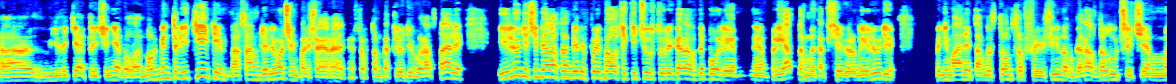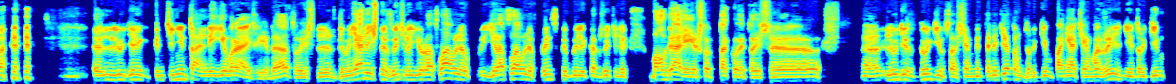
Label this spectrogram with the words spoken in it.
А, в языке отличий не было. Но в менталитете, на самом деле, очень большая разница в том, как люди вырастали. И люди себя, на самом деле, в Прибалтике чувствовали гораздо более э, приятно. Мы, как северные люди, понимали там эстонцев и финнов гораздо лучше, чем людей континентальной Евразии, да, то есть для меня лично жители Ярославля, Ярославля, в принципе, были как жители Болгарии, что-то такое, то есть э, э, люди с другим совсем менталитетом, другим понятием о жизни, другим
